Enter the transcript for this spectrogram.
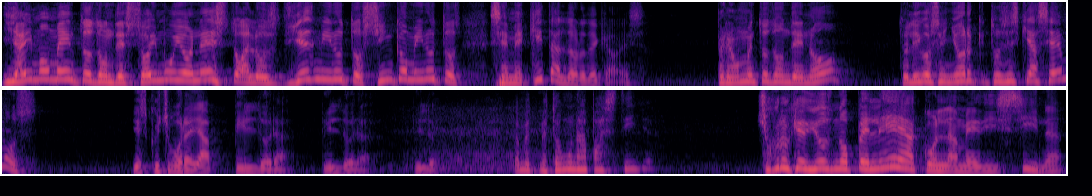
Y hay momentos donde soy muy honesto, a los 10 minutos, 5 minutos, se me quita el dolor de cabeza. Pero hay momentos donde no. Entonces le digo, Señor, entonces, ¿qué hacemos? Y escucho por allá, píldora, píldora, píldora. Me, tomo una pastilla. Yo creo que Dios no pelea con la medicina.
